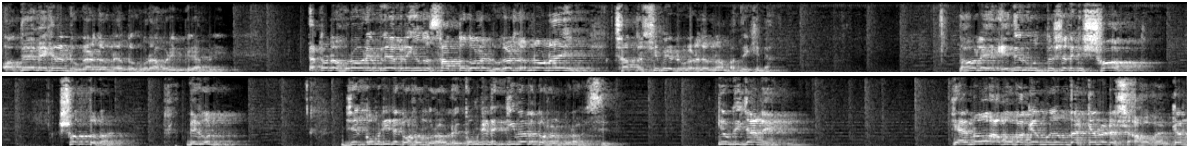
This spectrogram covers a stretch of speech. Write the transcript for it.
অতএব এখানে ঢোকার জন্য এত হুড়াহুড়ি পিড়াপিড়ি। এতটা হুড়াহুড়ি পিড়াপিড়ি কিন্তু ছাত্র দলে ঢোকার জন্য নাই, ছাত্র শিবিরে ঢোকার জন্য আমরা দেখি না। তাহলে এদের উদ্দেশ্যটা কি সৎ? সত্য নয়। দেখুন, যে কমিটিটা গঠন করা হলো, এই কমিটিটা কীভাবে গঠন করা হয়েছে? কেউ কি জানে? কেন আবু বাকের মজুমদার কেন এটা হবে? কেন?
